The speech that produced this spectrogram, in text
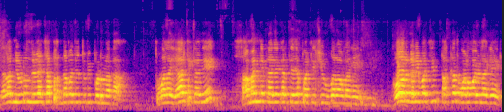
त्याला निवडून देण्याच्या फंदामध्ये तुम्ही पडू नका. तुम्हाला या ठिकाणी सामान्य कार्यकर्त्याच्या पाठीशी उभं राहावं लागेल. गोर गरिबाची ताकद वाढवावी लागेल.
